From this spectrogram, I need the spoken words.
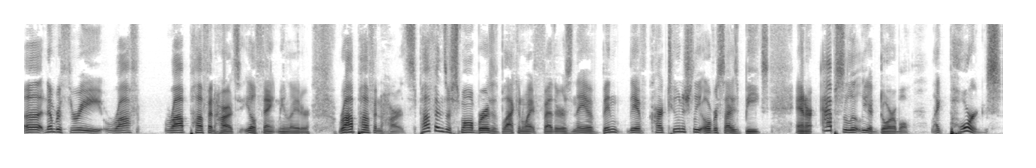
Uh, number three, raw, raw puffin hearts. You'll thank me later. Raw puffin hearts. Puffins are small birds with black and white feathers, and they have been they have cartoonishly oversized beaks and are absolutely adorable, like porgs.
